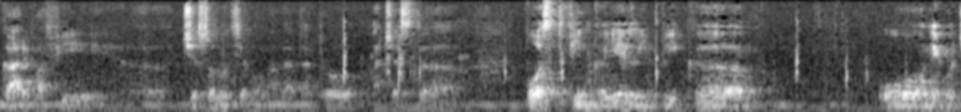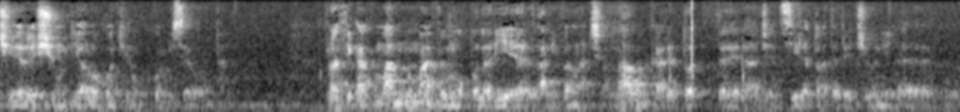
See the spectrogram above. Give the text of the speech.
care va fi, ce soluție vom avea pentru acest post, fiindcă el implică o negociere și un dialog continuu cu Comisia Europeană. Practic, acum nu mai avem o pălărie la nivel național în care toate agențiile, toate regiunile ne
